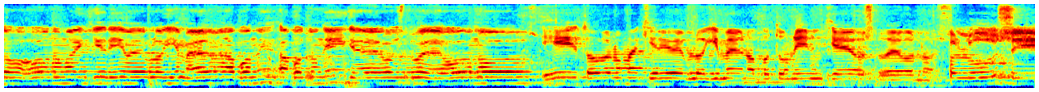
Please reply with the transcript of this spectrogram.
το όνομα Κυρίου ευλογημένων από, νη- από τον νίκαιος του αιώνος. Ή το όνομα Κυρίου ευλογημένο από τον ίν και έως του αιώνος. Πλούσιοι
